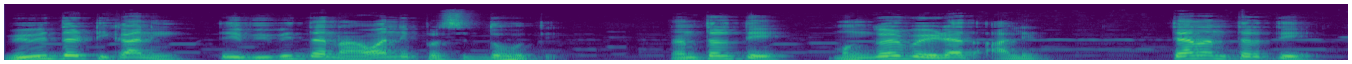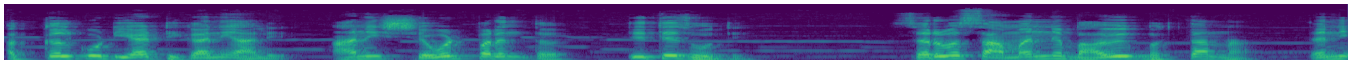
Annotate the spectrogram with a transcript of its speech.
विविध ठिकाणी ते विविध नावांनी प्रसिद्ध होते. नंतर ते मंगळवेढ्यात आले. त्यानंतर ते अक्कलकोट या ठिकाणी आले आणि शेवटपर्यंत तेथेच होते. सर्वसामान्य भाविक भक्तांना त्यांनी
